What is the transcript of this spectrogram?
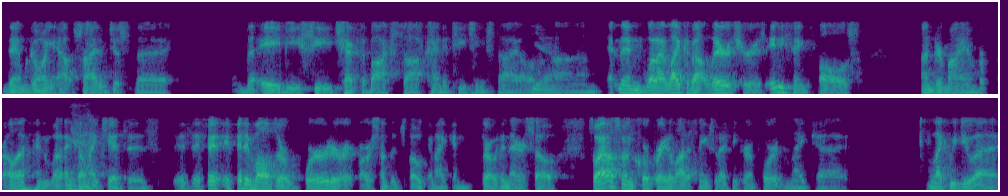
them going outside of just the the A, B, C, check the box off kind of teaching style. Yeah. Um, and then what I like about literature is anything falls under my umbrella. And what I yeah. tell my kids is, is if it, if it involves a word or, or something spoken, I can throw it in there. So, so I also incorporate a lot of things that I think are important, like, uh, like we do a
